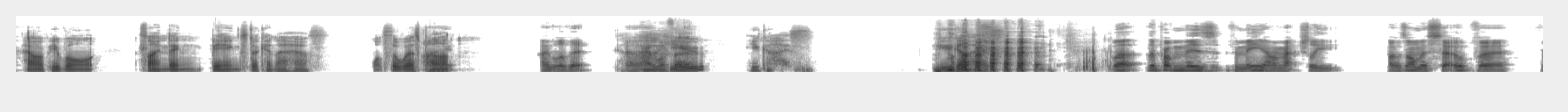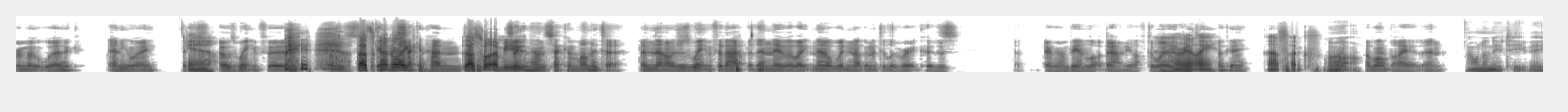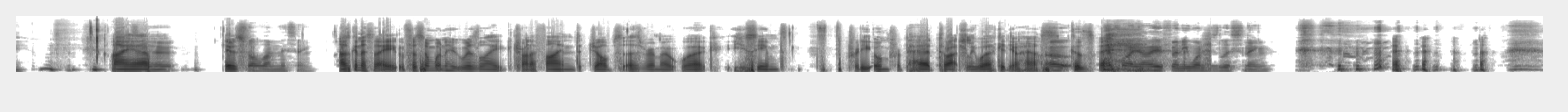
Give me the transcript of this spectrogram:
How are people finding being stuck in their house? What's the worst part? I love it. Uh, I love you, that. you guys, you guys. Well, the problem is for me, I'm actually I was almost set up for remote work anyway. I just- Yeah. I was waiting for. Was That's kind of a like secondhand, that's what I mean. secondhand second monitor, and then I was just waiting for that. But then they were like, "No, we're not going to deliver it because everyone being locked down. You'll have to wait." Oh, really? Okay, That sucks. I won't, Oh, I won't buy it then. I want a new TV. I um, so it was all I'm missing. I was going to say, for someone who was like trying to find jobs as remote work, you seemed pretty unprepared to actually work in your house. Oh, Because FYI, if anyone is listening,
